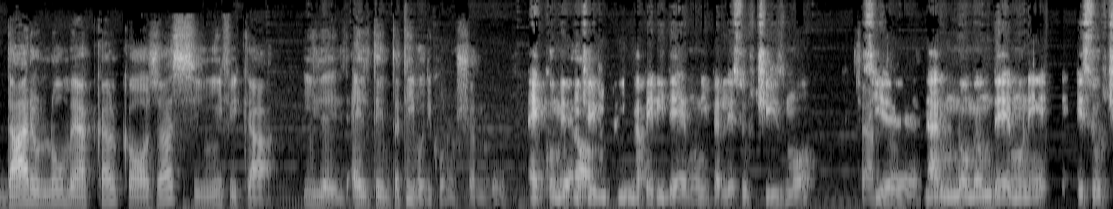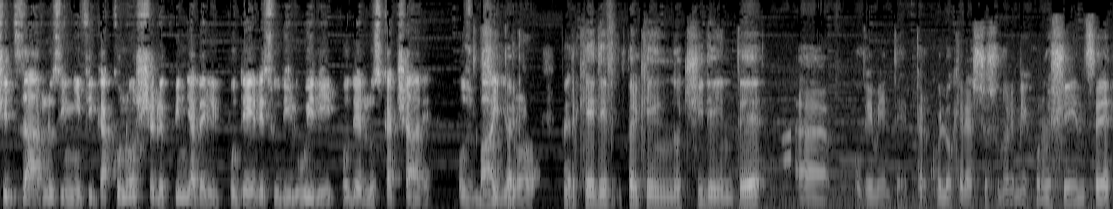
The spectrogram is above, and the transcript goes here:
Dare un nome a qualcosa significa il, è il tentativo di conoscerlo. È come Però... dicevi prima per i demoni, per l'esorcismo. Certo. Sì, eh, dare un nome a un demone, esorcizzarlo significa conoscerlo e quindi avere il potere su di lui di poterlo scacciare. O sbaglio? Sì, perché, no? perché, perché, in Occidente, eh, ovviamente per quello che adesso sono le mie conoscenze,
